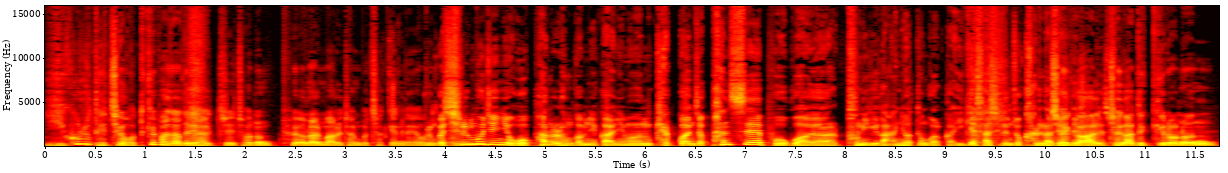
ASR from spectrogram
이걸 대체 어떻게 받아들여야 할지 저는 표현할 말을 잘 못 찾겠네요. 그러니까 실무진이 오판을 한 겁니까 아니면 객관적 판세 보고할 분위기가 아니었던 걸까? 이게 사실은 좀 갈라져야 제가 되겠습니까? 제가 듣기로는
